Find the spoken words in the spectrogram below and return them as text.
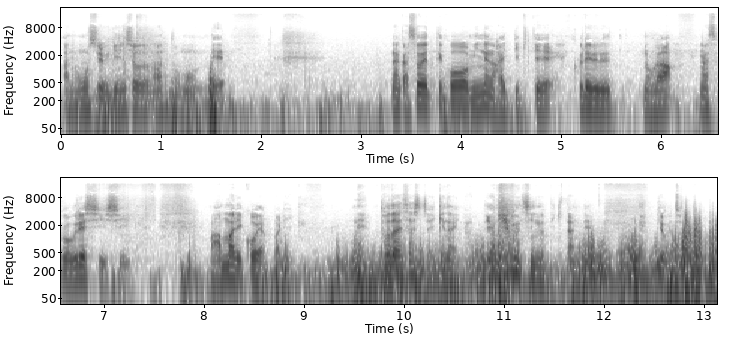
あの面白い現象だなと思うんでなんかそうやってこうみんなが入ってきてくれるのが、まあ、すごい嬉しいし、まあ、あんまりこうやっぱりね途絶えさせちゃいけないなっていう気持ちになってきたんで今日はちょっと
